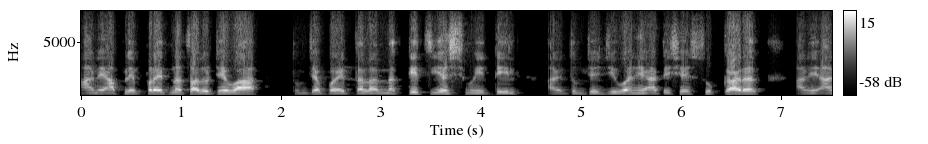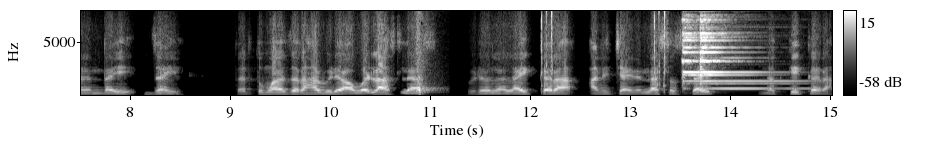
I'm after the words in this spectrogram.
आणि आपले प्रयत्न चालू ठेवा. तुमच्या प्रयत्नाला नक्कीच यश मिळतील आणि तुमचे जीवन हे अतिशय सुखकारक आणि आनंददायी जाईल. तर तुम्हाला जर हा व्हिडिओ आवडला असल्यास व्हिडिओला लाईक करा आणि चॅनलला सबस्क्राईब नक्की करा.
